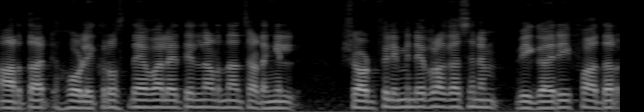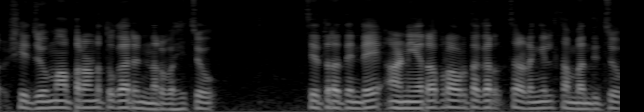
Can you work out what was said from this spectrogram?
ആർത്താറ്റ് ഹോളിക്രോസ് ദേവാലയത്തിൽ നടന്ന ചടങ്ങിൽ ഷോർട്ട് ഫിലിമിന്റെ പ്രകാശനം വികാരി ഫാദർ ഷിജു മാപ്രാണത്തുകാരൻ നിർവഹിച്ചു. ചിത്രത്തിന്റെ അണിയറ പ്രവർത്തകർ ചടങ്ങിൽ സംബന്ധിച്ചു.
